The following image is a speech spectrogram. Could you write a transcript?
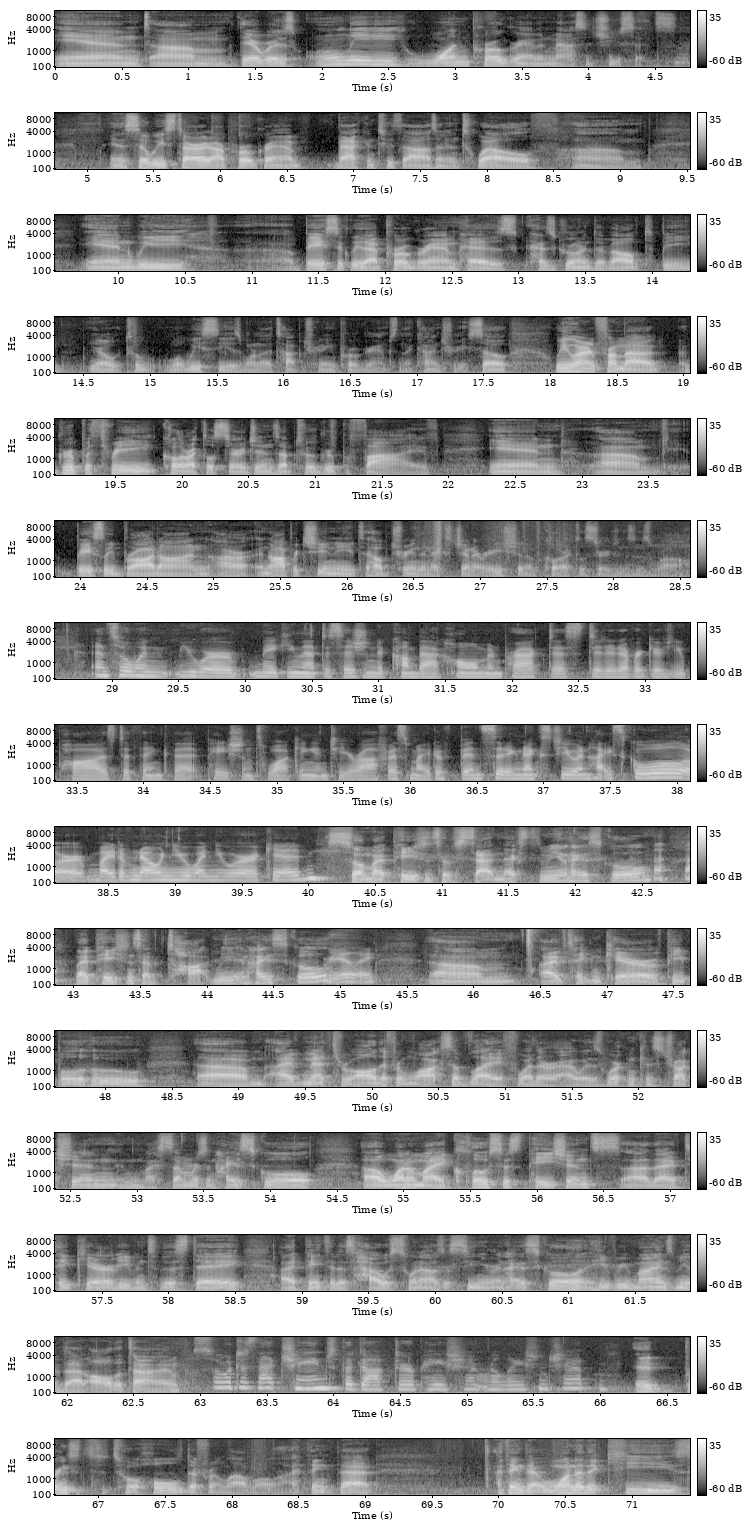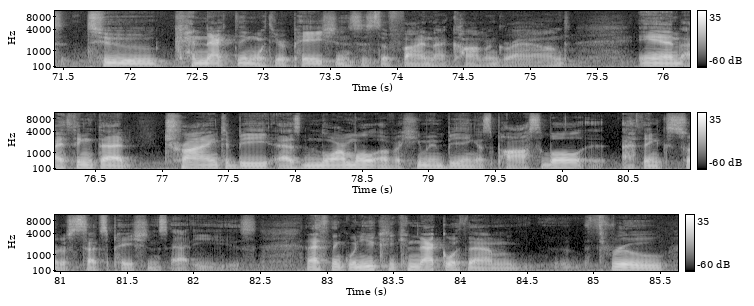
And um, there was only one program in Massachusetts. And so we started our program back in 2012. Um, and we basically, that program has, has grown and developed to be, you know, to what we see as one of the top training programs in the country. So we went from a, a group of three colorectal surgeons up to a group of five and um, basically brought on our, an opportunity to help train the next generation of colorectal surgeons as well. And so, when you were making that decision to come back home and practice, did it ever give you pause to think that patients walking into your office might have been sitting next to you in high school or might have known you when you were a kid? So, my patients have sat next to me in high school. my patients have taught me in high school. Really? Um, I've taken care of people who um, I've met through all different walks of life, whether I was working construction in my summers in high school. Uh, one of my closest patients uh, that I take care of even to this day, I painted his house when I was a senior in high school, and he reminds me of that all the time. So, does that change the doctor patient relationship? It brings it to, to a whole different level. I think that. I think that one of the keys to connecting with your patients is to find that common ground. And I think that trying to be as normal of a human being as possible, I think sort of sets patients at ease. And I think when you can connect with them through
